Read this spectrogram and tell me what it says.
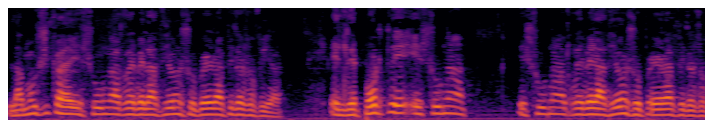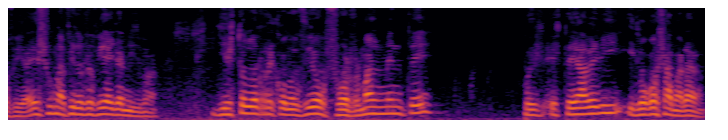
La, música es una revelación superior a la filosofía. El deporte es una, es una revelación superior a la filosofía. Es una filosofía ella misma. Y esto lo reconoció formalmente pues este Avery y luego Samarán.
